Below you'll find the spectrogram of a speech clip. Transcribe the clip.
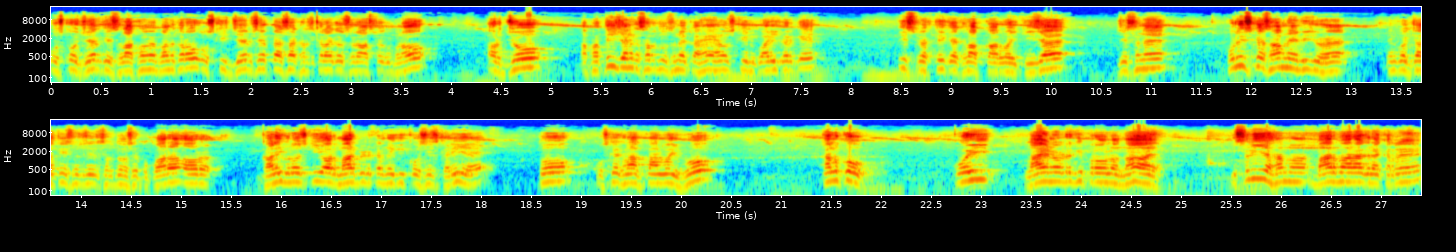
उसको जेल की सलाखों में बंद करो, उसकी जेब से पैसा खर्च करा के उस रास्ते को बनाओ और जो आपत्तिजनक शब्द उसने कहे हैं, उसकी इंक्वायरी करके इस व्यक्ति के खिलाफ कार्रवाई की जाए, जिसने पुलिस के सामने भी जो है इनको जाति शब्दों से पुकारा और गाली गलौज की और मारपीट करने की कोशिश करी है तो उसके खिलाफ कार्रवाई हो। कल को कोई लॉ एंड ऑर्डर की प्रॉब्लम ना आए। इसलिए हम बार बार आग्रह कर रहे हैं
